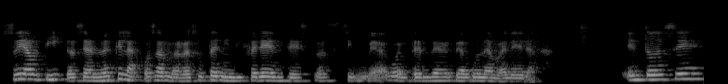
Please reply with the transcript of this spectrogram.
soy autista, o sea, no es que las cosas me resulten indiferentes, no sé si me hago entender de alguna manera. Entonces,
